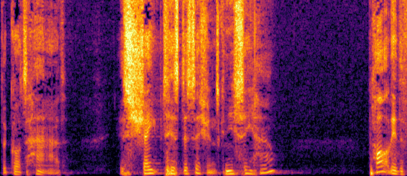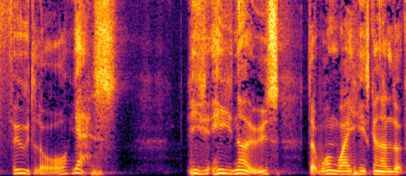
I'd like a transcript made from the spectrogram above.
that God's had has shaped his decisions. Can you see how? Partly the food law, yes. He, he knows that one way he's going to look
